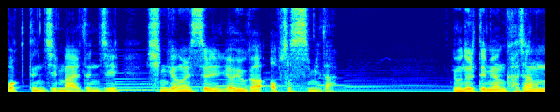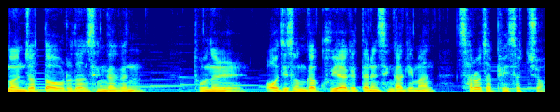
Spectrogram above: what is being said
먹든지 말든지 신경을 쓸 여유가 없었습니다. 눈을 뜨면 가장 먼저 떠오르던 생각은 돈을 어디선가 구해야겠다는 생각에만 사로잡혀 있었죠.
